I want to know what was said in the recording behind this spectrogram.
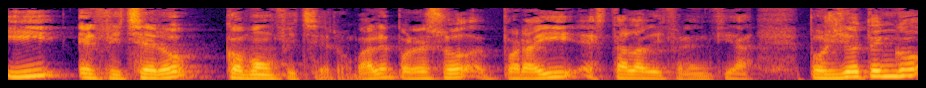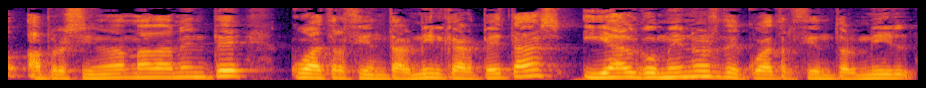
Y el fichero como un fichero, ¿vale? Por eso, por ahí está la diferencia. Pues yo tengo aproximadamente 400.000 carpetas y algo menos de 400.000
